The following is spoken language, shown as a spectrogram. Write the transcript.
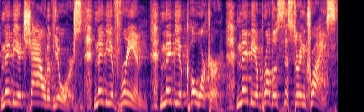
Maybe a child of yours, maybe a friend, maybe a coworker, maybe a brother sister in Christ,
